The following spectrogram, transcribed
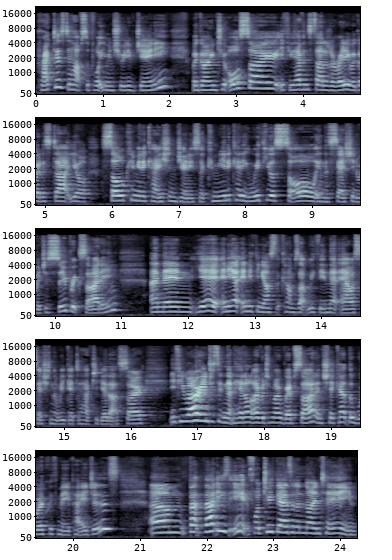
practice to help support your intuitive journey. We're going to also, if you haven't started already, we're going to start your soul communication journey. So, communicating with your soul in the session, which is super exciting. And then, yeah, any anything else that comes up within that hour session that we get to have together. So, if you are interested in that, head on over to my website and check out the Work With Me pages. Um, but that is it for 2019.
